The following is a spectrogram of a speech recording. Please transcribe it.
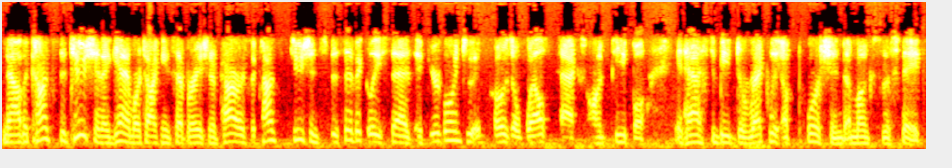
Now, the Constitution, again, we're talking separation of powers. The Constitution specifically says if you're going to impose a wealth tax on people, it has to be directly apportioned amongst the states.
